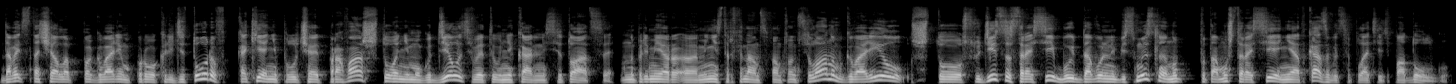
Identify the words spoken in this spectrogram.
Давайте сначала поговорим про кредиторов, какие они получают права, что они могут делать в этой уникальной ситуации. Например, э, министр финансов Антон Силанов говорил, что судиться с Россией будет довольно бессмысленно, ну, потому что Россия не отказывается платить по долгу.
